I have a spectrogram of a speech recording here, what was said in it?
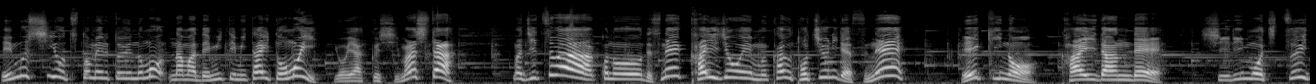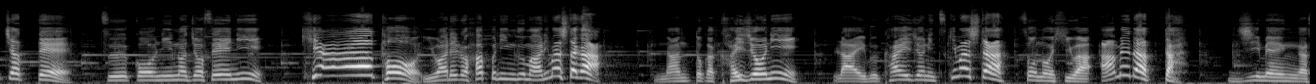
MC を務めるというのも生で見てみたいと思い予約しました。まあ、実は、このですね、会場へ向かう途中にですね、駅の階段で尻餅ついちゃって、通行人の女性に、キャーと言われるハプニングもありましたが、なんとか会場に、ライブ会場に着きました。その日は雨だった。地面が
